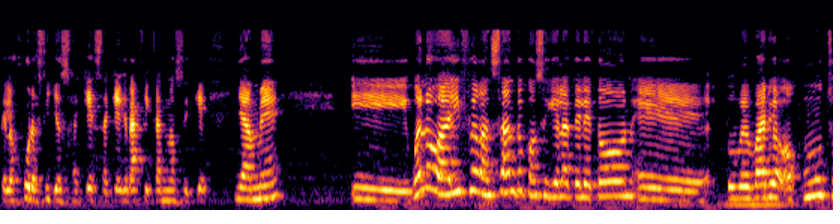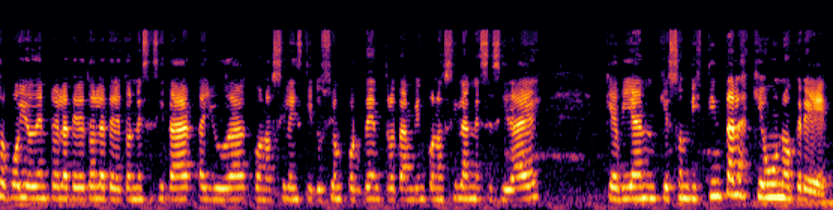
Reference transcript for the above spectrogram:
te lo juro, sí, yo saqué, saqué gráficas, no sé qué, llamé. Y bueno, ahí fui avanzando, conseguí la Teletón, eh, tuve varios, mucho apoyo dentro de la Teletón, la Teletón necesita harta ayuda, conocí la institución por dentro, también conocí las necesidades que habían, que son distintas a las que uno cree.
